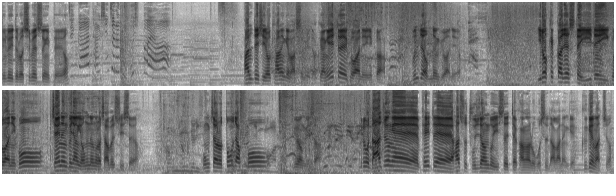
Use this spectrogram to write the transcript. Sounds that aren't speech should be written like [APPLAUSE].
드루이드로 11승 2패예요. 언젠가 당신처럼 되고 싶어요. 반드시 이렇게 하는 게 맞습니다. 그냥 1대1 교환이니까 문제없는 교환이에요. 이렇게까지 했을 때 2대2 교환이고 쟤는 그냥 영능으로 잡을 수 있어요. 공짜로 또 잡고 유형기사. 그리고 나중에 필드에 하수 두 정도 있을 때 강화 로봇을 나가는 게 그게 맞죠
